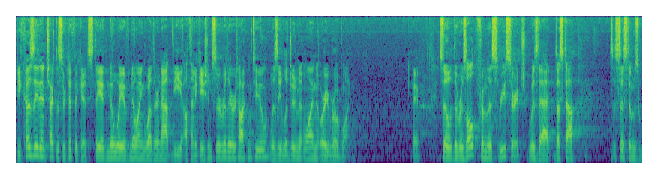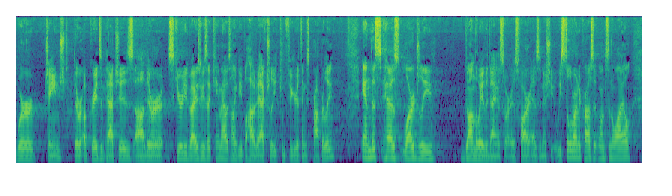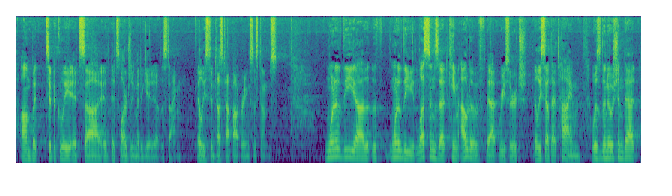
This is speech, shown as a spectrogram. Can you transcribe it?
Because they didn't check the certificates, they had no way of knowing whether or not the authentication server they were talking to was a legitimate one or a rogue one. Okay. So the result from this research was that desktop systems were changed. There were upgrades and patches. Uh, there were security advisories that came out telling people how to actually configure things properly. And this has largely gone the way of the dinosaur as far as an issue. We still run across it once in a while, um, but typically it's, uh, it, it's largely mitigated at this time, at least in desktop operating systems. One of the, uh, the, one of the lessons that came out of that research, at least at that time, was the notion that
